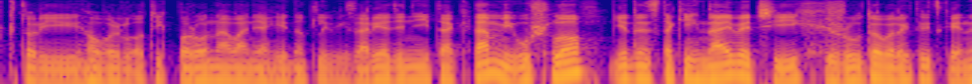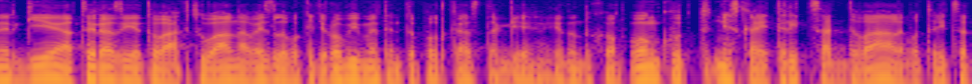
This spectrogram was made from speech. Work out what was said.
ktorý hovoril o tých porovnávaniach jednotlivých zariadení, tak tam mi ušlo jeden z takých najväčších žrútov elektrickej energie a teraz je to aktuálna vec, lebo keď robíme tento podcast, tak je jednoducho vonku dneska je 32 alebo 33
